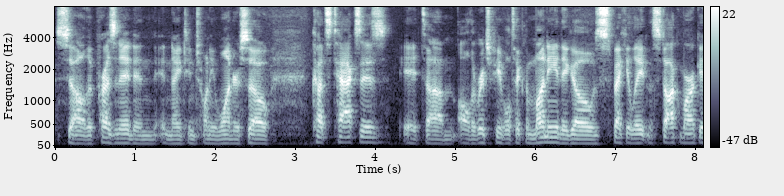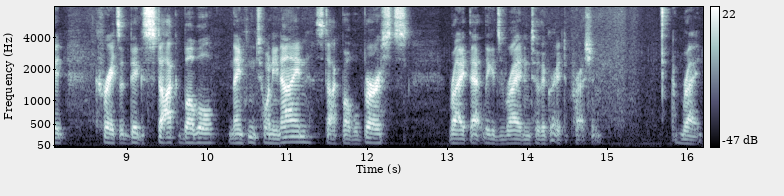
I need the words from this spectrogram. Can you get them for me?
So the president in, in 1921 or so cuts taxes. It um, all the rich people take the money, they go speculate in the stock market, creates a big stock bubble. 1929, stock bubble bursts. Right, that leads right into the Great Depression. Right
